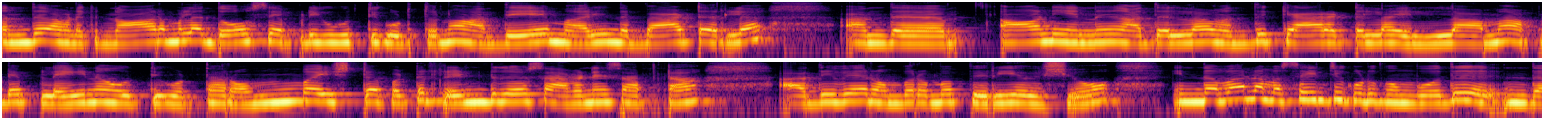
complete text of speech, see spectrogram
வந்து அவனுக்கு நார்மலாக தோசை எப்படி ஊற்றி கொடுத்தனோ அதே மாதிரி இந்த பேட்டரில் அந்த ஆனியனு அதெல்லாம் வந்து கேரட் எல்லாம் இல்லாமல் அப்படியே பிளெயினாக ஊற்றி கொடுத்தான் ரொம்ப இஷ்டப்பட்டு ரெண்டு தோசை அவனே சாப்பிட்டான். அதுவே ரொம்ப ரொம்ப பெரிய விஷயம். இந்த மாதிரி நம்ம செஞ்சு கொடுக்கும்போது இந்த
